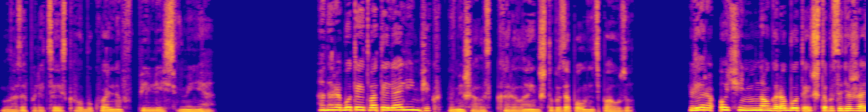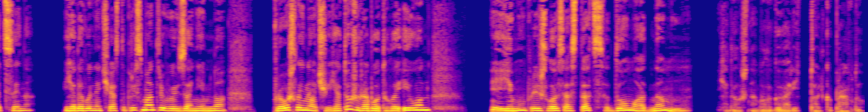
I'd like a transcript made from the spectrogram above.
Глаза полицейского буквально впились в меня. «Она работает в отеле «Олимпик», — вмешалась Каролайн, чтобы заполнить паузу. «Вера очень много работает, чтобы содержать сына. Я довольно часто присматриваюсь за ним, но прошлой ночью я тоже работала, и он... И ему пришлось остаться дома одному. Я должна была говорить только правду.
